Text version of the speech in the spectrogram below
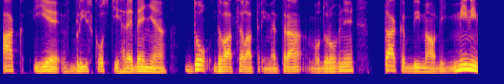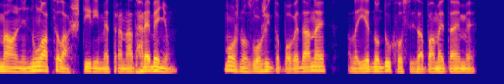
ak je v blízkosti hrebenia do 2,3 metra vodorovne, tak by mal byť minimálne 0,4 metra nad hrebeňom. Možno zložito povedané, ale jednoducho si zapamätajme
